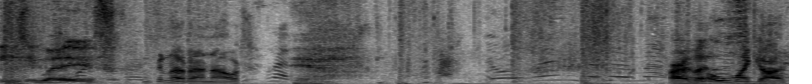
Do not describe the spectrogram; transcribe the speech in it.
Easy wave. I'm gonna run out. Your winds are no match. Alright, let. Oh my god.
